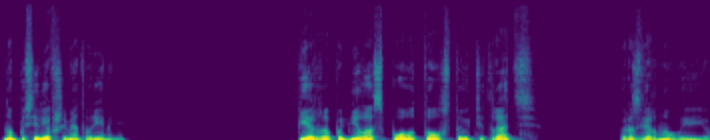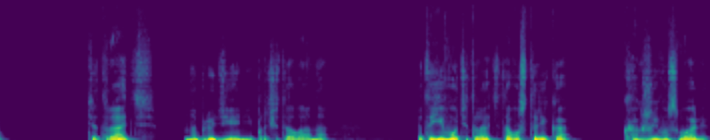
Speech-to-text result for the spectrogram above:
но посеревшими от времени. Перра подняла с пола толстую тетрадь, развернула ее. «Тетрадь наблюдений», — прочитала она. «Это его тетрадь, того старика. Как же его звали?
